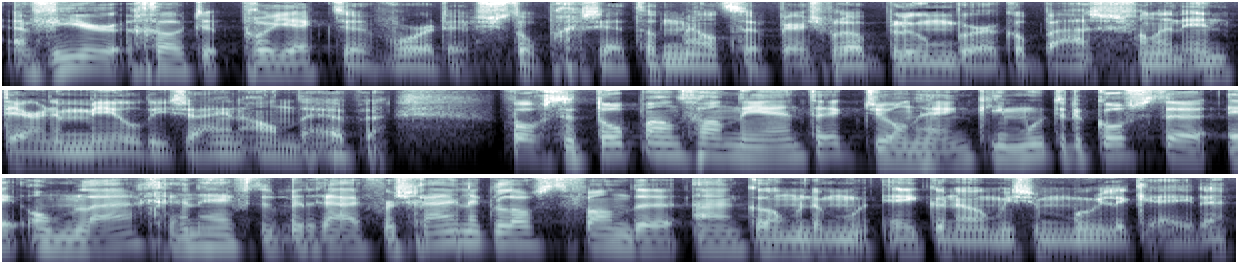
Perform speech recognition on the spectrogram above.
En vier grote projecten worden stopgezet. Dat meldt persbureau Bloomberg op basis van een interne mail die zij in handen hebben. Volgens de topman van Niantic, John Henke, moeten de kosten omlaag en heeft het bedrijf waarschijnlijk last van de aankomende economische moeilijkheden.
